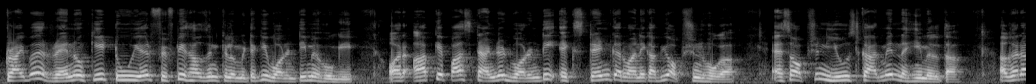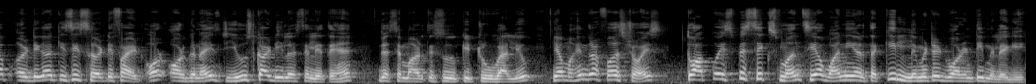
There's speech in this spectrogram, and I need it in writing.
ट्राइबर रेनो की two year fifty thousand kilometre की वारंटी में होगी। और आपके पास स्टैंडर्ड वारंटी एक्सटेंड करवाने का भी ऑप्शन होगा। ऐसा ऑप्शन यूज्ड कार में नहीं मिलता। अगर आप अर्टिगा किसी सर्टिफाइड और ऑर्गेनाइज्ड यूज्ड कार डीलर से लेते हैं जैसे मारुति सुजुकी ट्रू वैल्यू या महिंद्रा फ़र्स्ट चॉइस तो आपको इस पे सिक्स मंथ्स या वन ईयर तक की लिमिटेड वारंटी मिलेगी।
